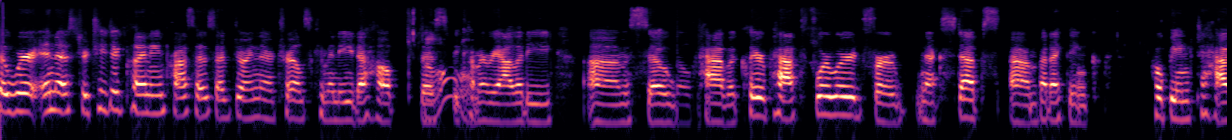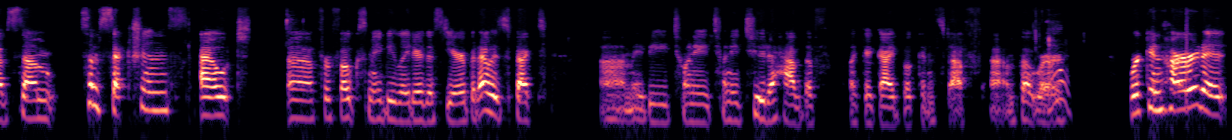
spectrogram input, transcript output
so we're in a strategic planning process. I've joined their trails committee to help this become a reality. Um, so we'll have a clear path forward for next steps. Um, but I think hoping to have some some sections out uh, for folks maybe later this year. But I would expect uh, maybe 2022 to have the like a guidebook and stuff. Um, but we're Oh. working hard at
